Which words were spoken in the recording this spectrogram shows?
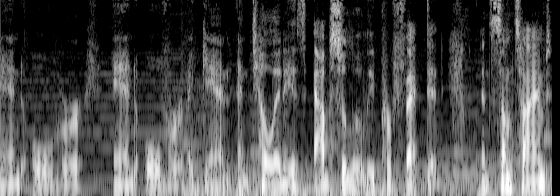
and over and over again until it is absolutely perfected. And sometimes,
